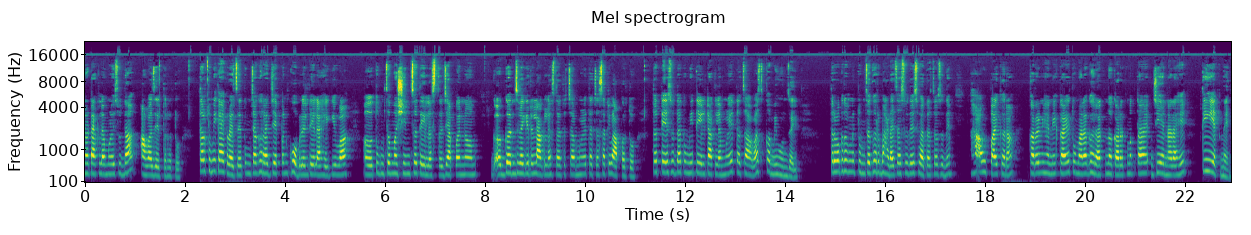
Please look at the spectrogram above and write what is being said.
न टाकल्यामुळे सुद्धा आवाज येत राहतो. तर तुम्ही काय करायचं आहे तुमच्या घरात जे पण खोबरेल तेल आहे किंवा तुमचं मशीनचं तेल असतं जे आपण ग- गंज वगैरे लागलं असतं त्याच्यामुळे त्याच्यासाठी वापरतो तर ते सुद्धा तुम्ही तेल टाकल्यामुळे त्याचा आवाज कमी होऊन जाईल. तर मग तुम्ही तुमचं घर भाड्याचं असू दे स्वतःचं असू दे हा उपाय करा. कारण ह्याने काय तुम्हाला घरात नकारात्मकता जी येणार आहे ती येत नाही.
